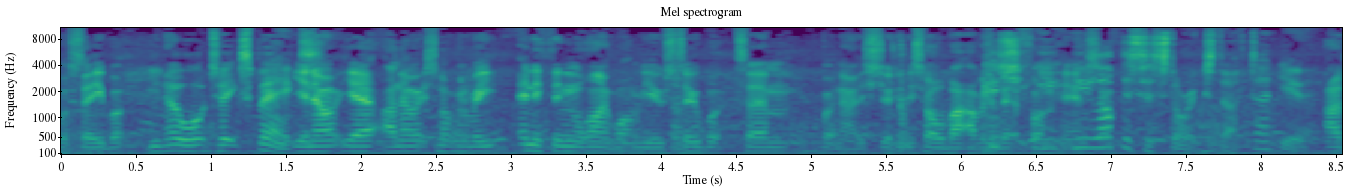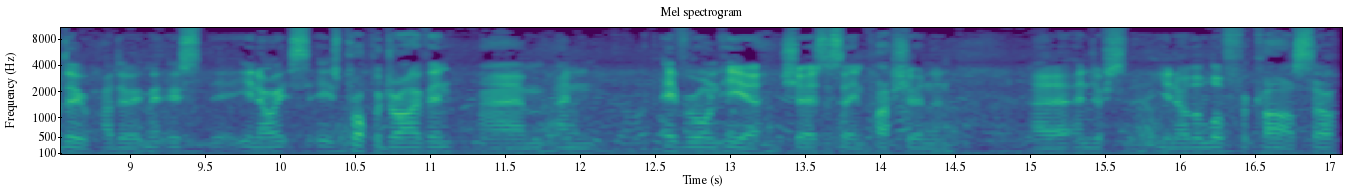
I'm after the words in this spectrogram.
we'll see. But you know what to expect. You know, yeah, I know it's not going to be anything like what I'm used to, but um, but no, it's just it's all about having a bit of fun you, here. You so. love this historic stuff, don't you? I do, I do. It's you know, it's it's proper driving, um, and everyone here shares the same passion and uh, and just you know the love for cars. So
